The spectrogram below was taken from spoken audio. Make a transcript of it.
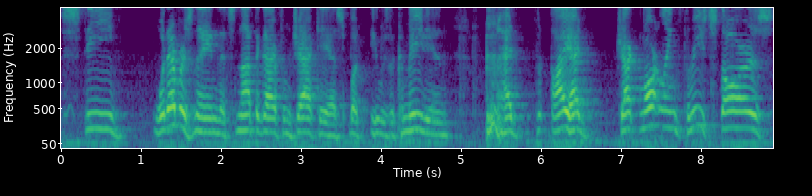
Steve, whatever his name, that's not the guy from Jackass, but he was a comedian. had th- I had Jack Martling three stars,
